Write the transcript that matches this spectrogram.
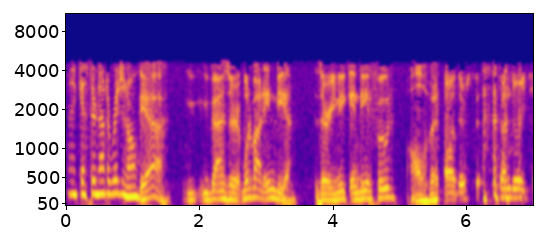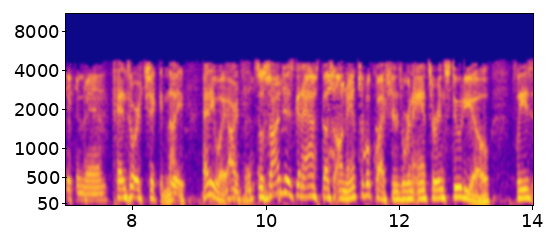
I guess they're not original. Yeah, you, you guys are. What about India? Is there a unique Indian food? All of it. Oh, there's tandoori chicken, man. Tandoori chicken. Nice. Anyway, all right. So Sanjay is going to ask us unanswerable questions. We're going to answer in studio. Please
